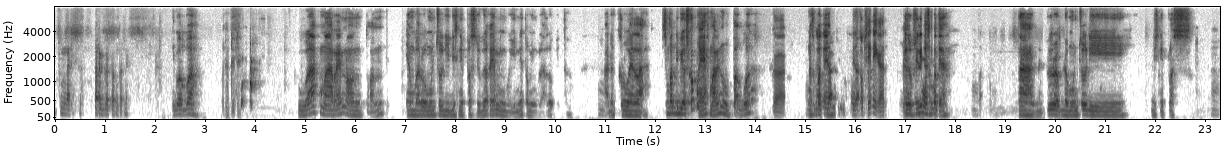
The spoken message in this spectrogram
itu menarik tuh ntar gue tontonnya Gua gua gua kemarin nonton yang baru muncul di Disney Plus juga kayak minggu ini atau minggu lalu gitu. Hmm. Ada Cruella. Sempat di bioskop nggak ya? Kemarin lupa gua. nggak Nggak sempat ya? bioskop sini kan Bioskop sini nggak sempat ya? Enggak. Nah, itu udah, udah muncul di Disney Plus. Hmm.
